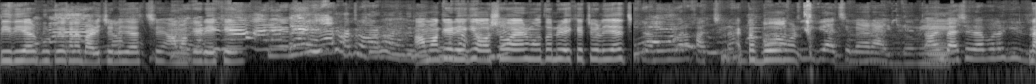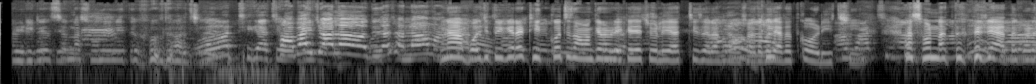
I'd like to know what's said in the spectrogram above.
দিদি আর ভুটু এখানে বাড়ি চলে যাচ্ছে আমাকে রেখে। আমাকে রেখে অসহায়ের মতন রেখে চলে যাচ্ছে। একটা বউ মন- না ডিটেলস না শুনিনি তো বলতে পারছি ও ঠিক আছে। সবাই চলো দিদা চলো না বলছি তুই কি এটা ঠিক করছিস? আমাকে রেখে যে চলে যাচ্ছিস এরকম অসহায় তোকে এত করেছি। না শোন না তুই যে এত করে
